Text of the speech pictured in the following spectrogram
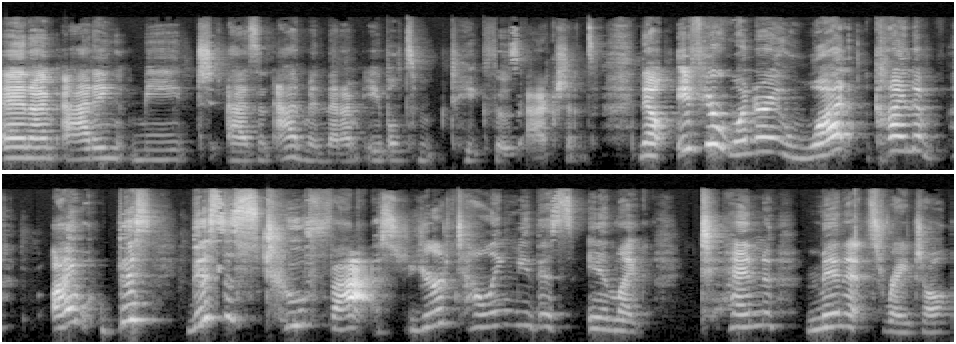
and i'm adding me to, as an admin that i'm able to take those actions now if you're wondering what kind of i this fast you're telling me this in like 10 minutes, Rachel.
